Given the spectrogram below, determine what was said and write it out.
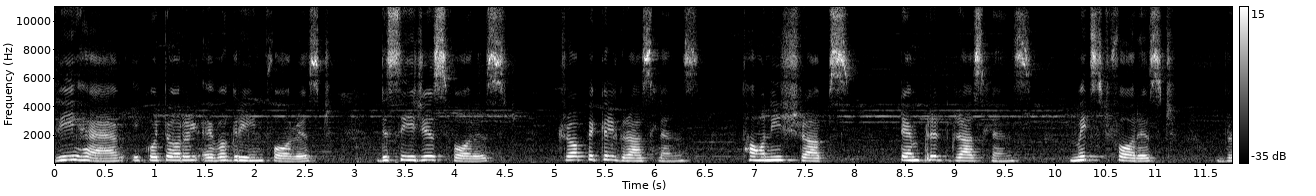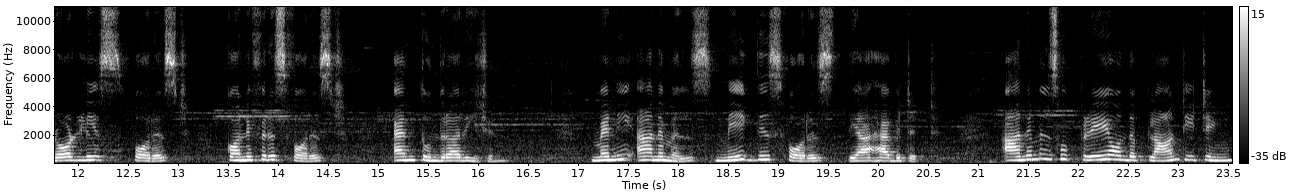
we have equatorial evergreen forest, deciduous forest, tropical grasslands, thorny shrubs, temperate grasslands, mixed forest, broadleaf forest, coniferous forest, and tundra region. Many animals make these forests their habitat. Animals who prey on the plant eating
